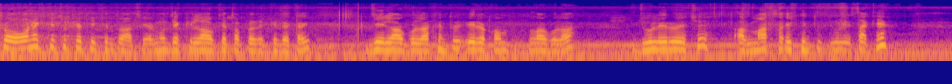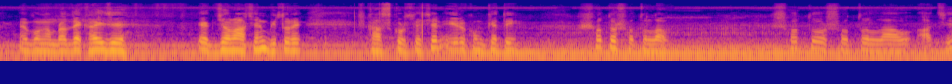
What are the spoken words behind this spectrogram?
সহ অনেক কিছু ক্ষেতই কিন্তু আছে। এর মধ্যে একটি লাউ ক্ষেত আপনাদেরকে দেখাই। যে লাউগুলা কিন্তু এরকম লাউগুলা ঝুলে রয়েছে আর মাথায় কিন্তু ঝুলে থাকে এবং আমরা দেখাই যে একজন আছেন, ভিতরে কাজ করতেছেন, এরকম খেতে শত শত লাউ, শত শত লাউ আছে।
